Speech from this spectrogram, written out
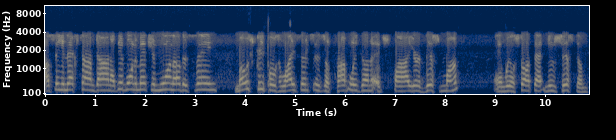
I'll see you next time, Don. I did want to mention one other thing. Most people's licenses are probably going to expire this month, and we'll start that new system.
